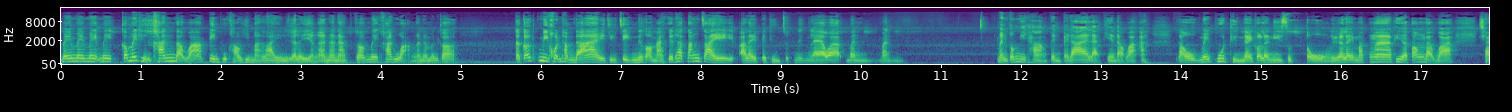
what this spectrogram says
ไม่ไม่ไม่ไม่ก็ไม่ถึงขั้นแบบว่าปีนภูเขาหิมาลัยหรืออะไรอย่างนั้นนะนะก็ไม่คาดหวังนะมันก็ แต่ก็มีคนทำได้จริง ๆ นึกออกไหมคือถ้าตั้งใจอะไรไปถึงจุดหนึ่งแล้วอะมันมัน มันก็มีทางเป็นไปได้แหละเพียงแต่ว่าอะเราไม่พูดถึงในกรณีสุดโต่งหรืออะไรมาก ๆ ที่จะต้องแบบว่า ใช้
